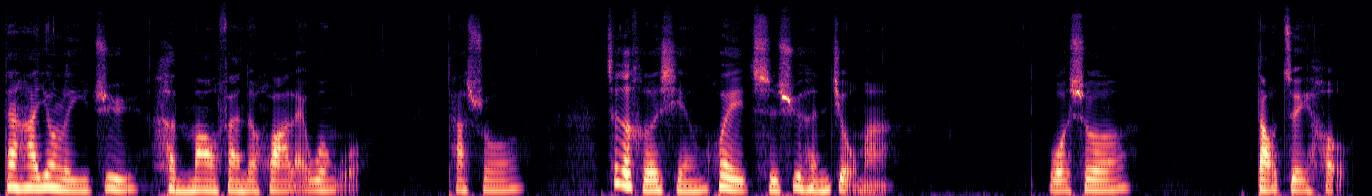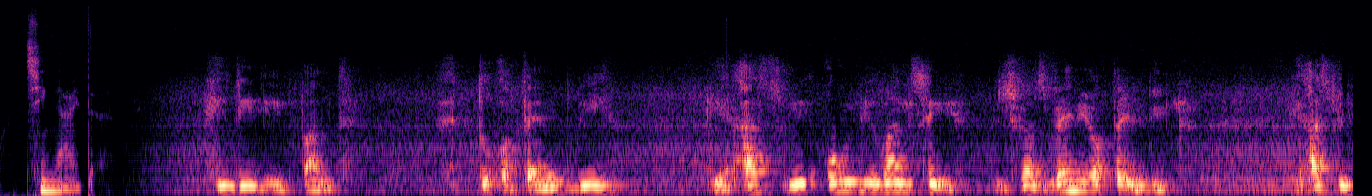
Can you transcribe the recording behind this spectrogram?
但他用了一句很冒犯的话来问我。他说：“这个和弦会持续很久吗？”我说：“到最后，亲爱的。” He didn't want to offend me. He asked me only one thing, which was very offending. He asked me,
